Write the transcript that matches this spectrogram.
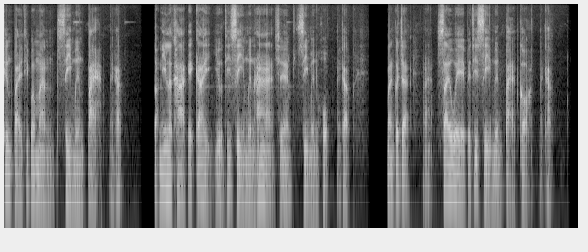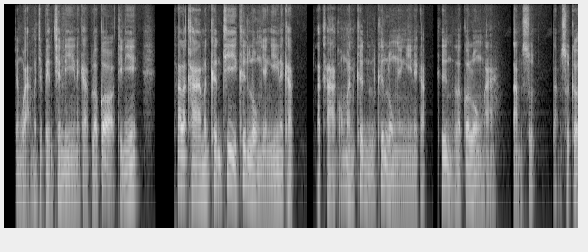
ขึ้นไปที่ประมาณ 48,000นะครับ ตอนนี้ราคาใกล้ๆ อยู่ที่ 45,000ใช่ไหม46,000นะครับ มันก็จะไซด์เวย์ไปที่ 48,000ก่อนนะครับ จังหวะมันจะเป็นเช่นนี้นะครับ แล้วก็ทีนี้ถ้าราคามันขึ้นที่ขึ้นลงอย่างนี้นะครับ ราคาของมันขึ้นขึ้นลงอย่างนี้นะครับ ขึ้นแล้วก็ลงมาต่ำสุด ต่ำสุดก็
